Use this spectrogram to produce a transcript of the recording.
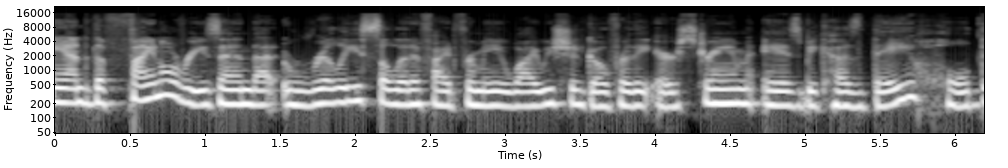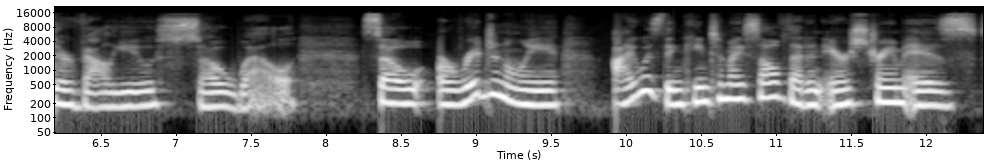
And the final reason that really solidified for me why we should go for the Airstream is because they hold their value so well. So originally, I was thinking to myself that an Airstream is,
